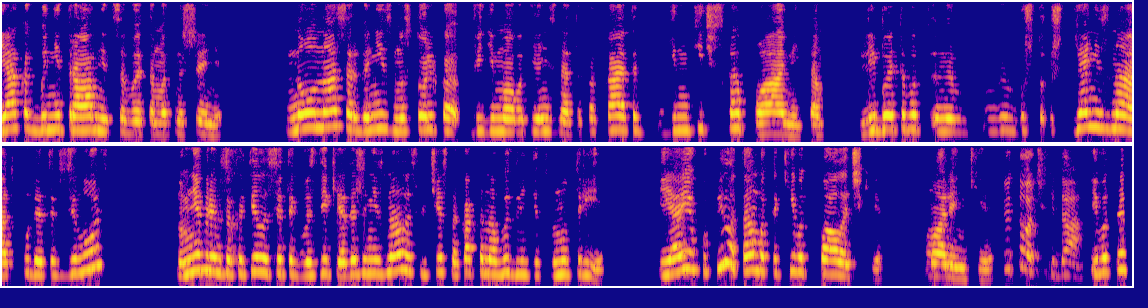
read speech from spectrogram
Я как бы не травница в этом отношении. Но у нас организм настолько, видимо, вот я не знаю, это какая-то генетическая память там, либо это вот, э, что, я не знаю, откуда это взялось, но мне прям захотелось этой гвоздики. Я даже не знала, если честно, как она выглядит внутри. И я ее купила, там вот такие вот палочки маленькие. Цветочки, да. И вот это,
